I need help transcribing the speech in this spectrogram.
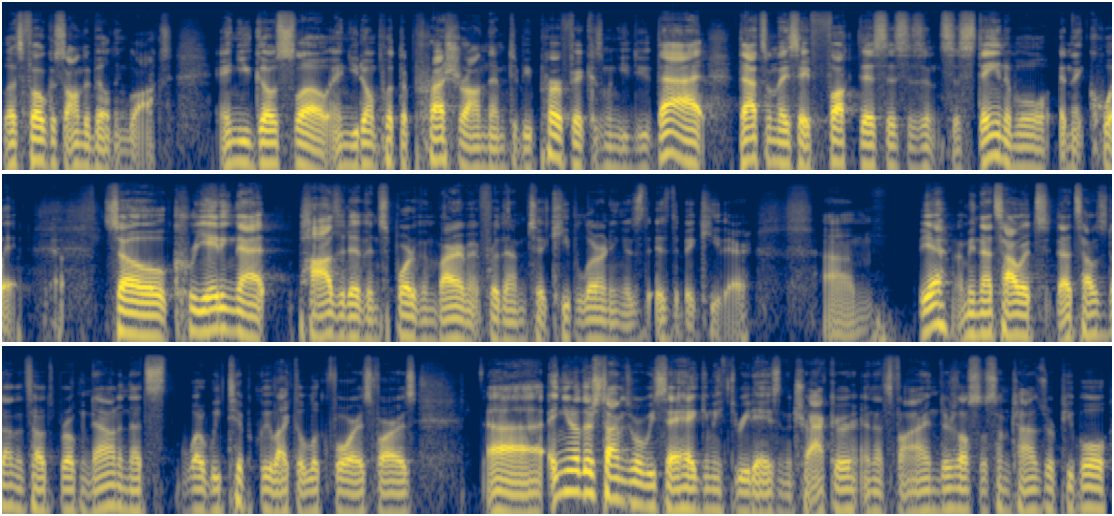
Let's focus on the building blocks. And you go slow and you don't put the pressure on them to be perfect because when you do that that's when they say fuck this this isn't sustainable and they quit. Yep. so creating that positive and supportive environment for them to keep learning is, is the big key there. Um, yeah, I mean that's how it's that's how it's done. That's how it's broken down, and that's what we typically like to look for as far as. Uh, and you know, there's times where we say, "Hey, give me three days in the tracker," and that's fine. There's also some times where people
